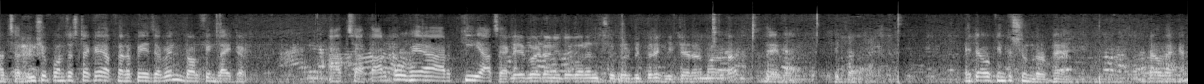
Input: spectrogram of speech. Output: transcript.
আচ্ছা দুইশো পঞ্চাশ টাকায় আপনারা পেয়ে যাবেন ডলফিন লাইটার আচ্ছা তারপর ভাইয়া আর কি আছে? ফ্লেভারটা নিতে পারেন ছোটোর ভিতরে হিটারের মালটা। এটাও কিন্তু সুন্দর হ্যাঁ। এটাও দেখেন।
